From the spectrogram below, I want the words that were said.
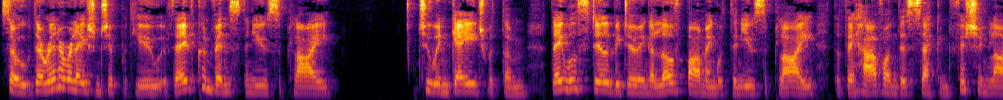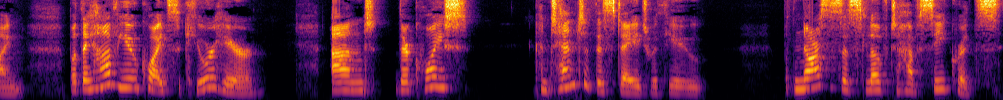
So they're in a relationship with you. If they've convinced the new supply to engage with them, they will still be doing a love bombing with the new supply that they have on this second fishing line. But they have you quite secure here and they're quite content at this stage with you. But narcissists love to have secrets.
